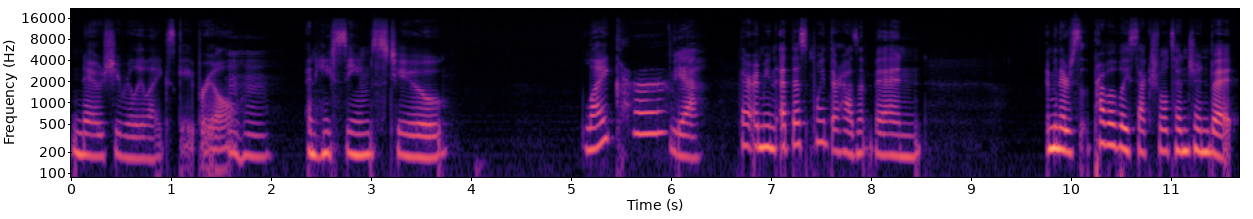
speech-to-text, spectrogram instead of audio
knows she really likes Gabriel Mm-hmm. and he seems to like her Yeah. there i mean at this point there hasn't been i mean there's probably sexual tension but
